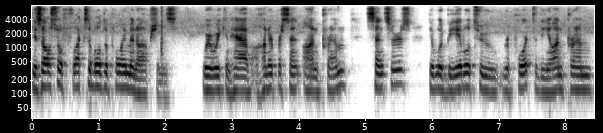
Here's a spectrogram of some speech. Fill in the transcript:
There's also flexible deployment options where we can have 100% on prem sensors that would be able to report to the on prem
